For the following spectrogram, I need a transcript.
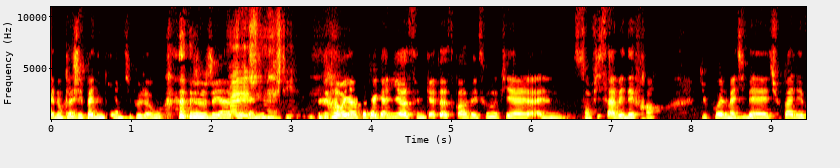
Et donc là, j'ai paniqué un petit peu, j'avoue. j'ai envoyé un sac à Camille, oh, c'est une catastrophe et tout. Et puis, son fils avait des freins. Du coup, elle m'a dit, bah, tu peux pas aller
